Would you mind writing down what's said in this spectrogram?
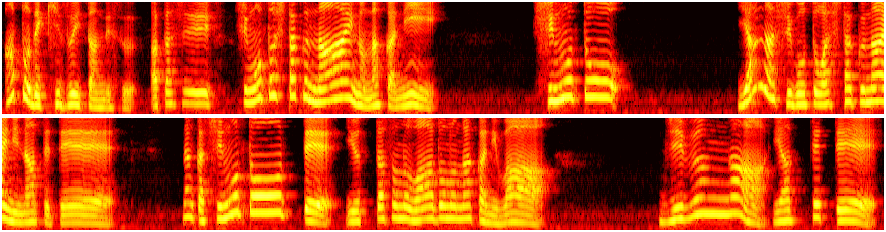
後で気づいたんです。私、仕事したくないの中に、仕事、嫌な仕事はしたくないになってて、なんか仕事って言ったそのワードの中には、自分がやってて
